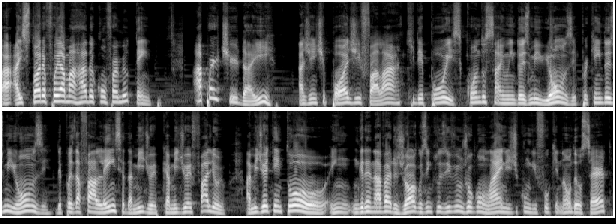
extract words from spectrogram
a, a história foi amarrada conforme o tempo. A partir daí, a gente pode falar que depois, quando saiu em 2011, porque em 2011, depois da falência da Midway, porque a Midway falhou, a Midway tentou en- engrenar vários jogos, inclusive um jogo online de Kung Fu que não deu certo,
